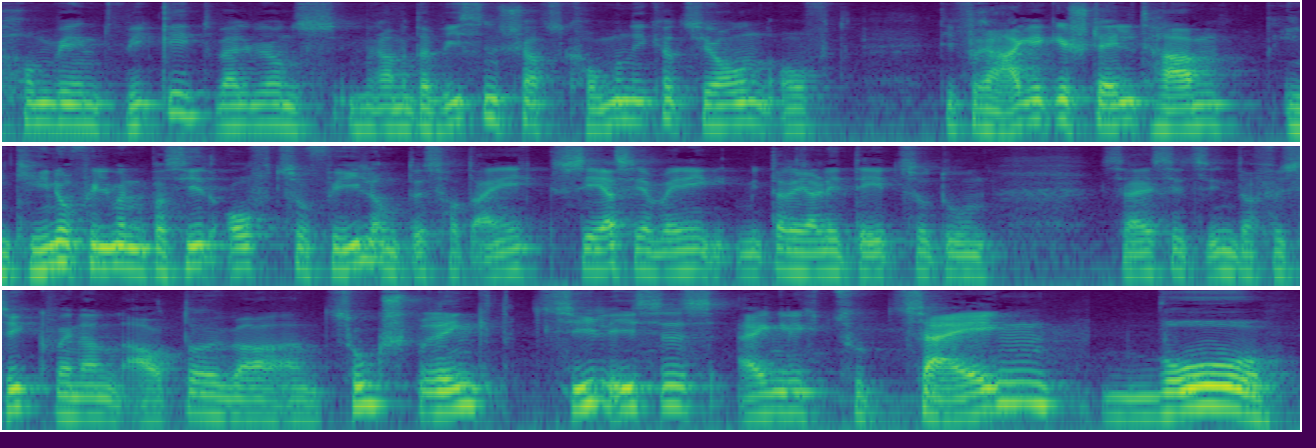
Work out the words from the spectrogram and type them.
haben wir entwickelt, weil wir uns im Rahmen der Wissenschaftskommunikation oft die Frage gestellt haben, in Kinofilmen passiert oft so viel und das hat eigentlich sehr, sehr wenig mit der Realität zu tun. Sei es jetzt in der Physik, wenn ein Auto über einen Zug springt. Ziel ist es eigentlich zu zeigen, wo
